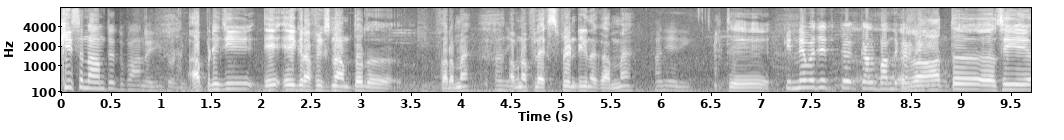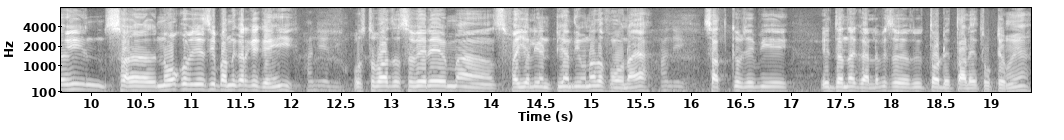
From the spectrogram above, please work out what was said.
ਕਿਸ ਨਾਮ ਤੇ ਦੁਕਾਨ ਹੈ ਜੀ ਤੁਹਾਡੀ? ਆਪਣੀ ਜੀ ਇਹ ਇਹ ਗ੍ਰਾਫਿਕਸ ਨਾਮ ਤੋਂ ਫਰਮ ਹੈ। ਹਾਂਜੀ। ਆਪਣਾ ਫਲੈਕਸ ਪ੍ਰਿੰਟਿੰਗ ਦਾ ਕੰਮ ਹੈ। ਹਾਂਜੀ ਹਾਂਜੀ। ਤੇ ਕਿੰਨੇ ਵਜੇ ਕੱਲ ਬੰਦ ਕਰਕੇ ਰਾਤ ਅਸੀਂ ਉਹੀ 9 ਵਜੇ ਅਸੀਂ ਬੰਦ ਕਰਕੇ ਗਏ ਜੀ। ਹਾਂਜੀ ਹਾਂਜੀ। ਉਸ ਤੋਂ ਬਾਅਦ ਸਵੇਰੇ ਅਮ, ਸਫ਼ਾਈ ਵਾਲੀ ਆਂਟੀਆਂ ਦੀ ਉਹਨਾਂ ਦਾ ਫੋਨ ਆਇਆ। ਹਾਂਜੀ। 7 ਵਜੇ ਵੀ ਇਦਾਂ ਦਾ ਗੱਲ ਵੀ ਸ- ਤੁਹਾਡੇ ਤਾਲੇ ਟੁੱਟੇ ਹੋਏ ਆ।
